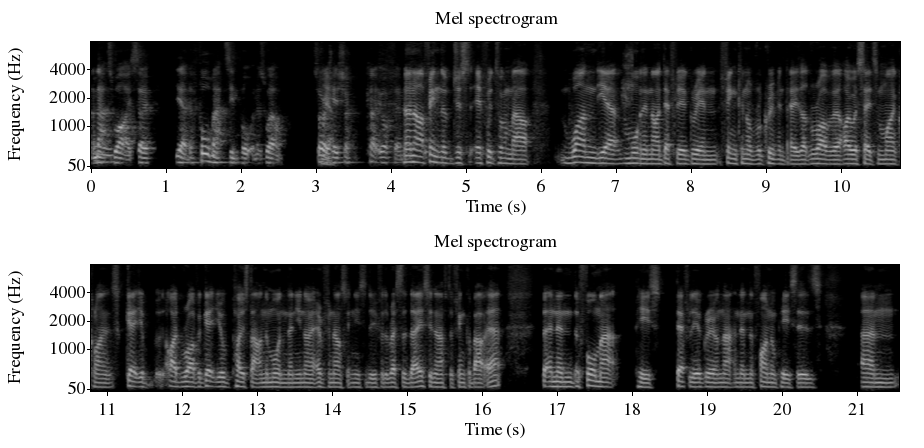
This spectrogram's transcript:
and that's why. So yeah, the format's important as well. Sorry, yeah. Hish, I cut you off there. No, no, I think that just if we're talking about one, yeah, morning, I definitely agree. And thinking of recruitment days, I'd rather, I always say to my clients, get your, I'd rather get your post out in the morning than you know everything else you need to do for the rest of the day. So you don't have to think about it. But, and then the format, piece definitely agree on that. And then the final piece is um,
